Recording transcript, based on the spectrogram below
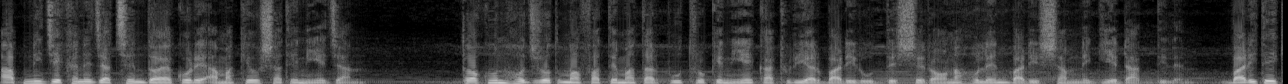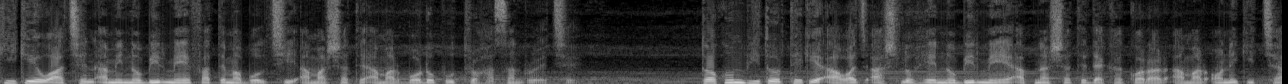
আপনি যেখানে যাচ্ছেন, দয়া করে আমাকেও সাথে নিয়ে যান। তখন হজরত মা ফাতেমা তার পুত্রকে নিয়ে কাঠুরিয়ার বাড়ির উদ্দেশ্যে রওনা হলেন, বাড়ির সামনে গিয়ে ডাক দিলেন। বাড়িতে কি কেউ আছেন? আমি নবীর মেয়ে ফাতেমা বলছি, আমার সাথে আমার বড় পুত্র হাসান রয়েছে। তখন ভিতর থেকে আওয়াজ আসলো, হে নবীর মেয়ে, আপনার সাথে দেখা করার আমার অনেক ইচ্ছা,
